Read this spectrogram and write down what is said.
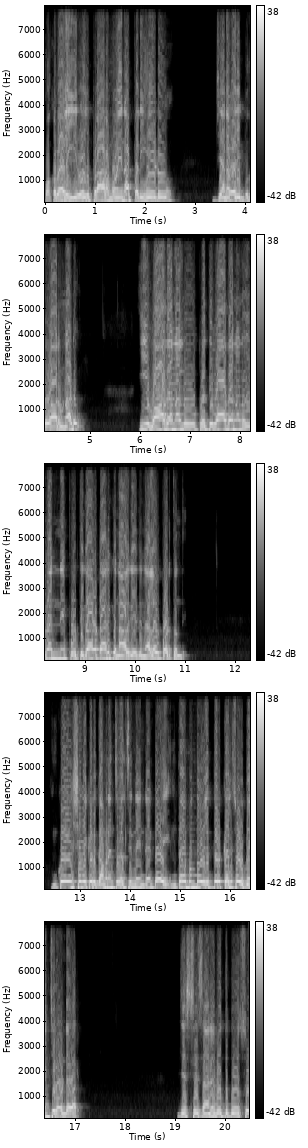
ఒకవేళ ఈరోజు ప్రారంభమైన పదిహేడు జనవరి బుధవారం నాడు ఈ వాదనలు ప్రతివాదనలు ఇవన్నీ పూర్తి కావటానికి నాలుగైదు నెలలు పడుతుంది. ఇంకో విషయం ఇక్కడ గమనించవలసింది ఏంటంటే ఇంతకుముందు ఇద్దరు కలిసి ఒక బెంచ్లో ఉండేవారు. జస్టిస్ అనిరుద్ధ్ బోసు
